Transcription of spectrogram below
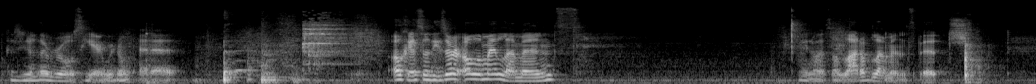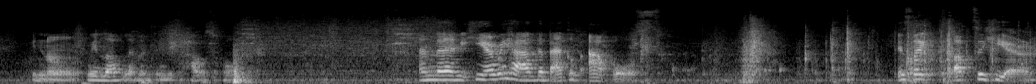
Because you know the rules here, we don't edit. Okay, so these are all of my lemons. You know, it's a lot of lemons, bitch. You know, we love lemons in this household. And then here we have the back of apples. It's like up to here.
